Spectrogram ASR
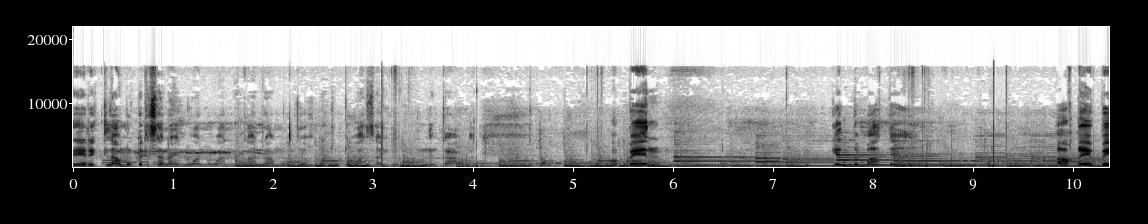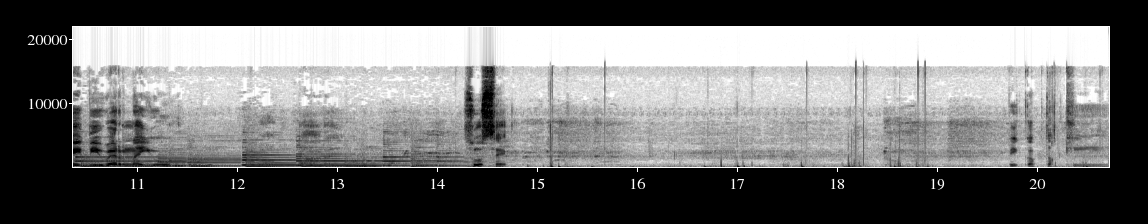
Irereklamo kita sa 911. Kala mo, di ako natutuwa sa iyo. Nagkakat. Open. Get the bottle. Okay, baby, where na you? Oh, tare. Susi. Pick up the key.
